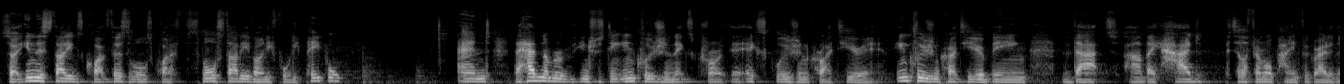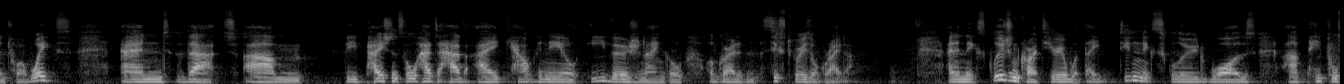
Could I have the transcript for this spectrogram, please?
So in this study, it was quite, first of all, it was quite a small study of only 40 people. And they had a number of interesting inclusion and exclusion criteria. Inclusion criteria being that uh, they had patellofemoral pain for greater than 12 weeks, and that um, the patients all had to have a calcaneal eversion angle of greater than 6 degrees or greater. And in the exclusion criteria, what they didn't exclude was uh, people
